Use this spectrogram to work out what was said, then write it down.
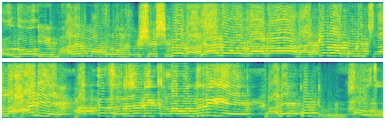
ಹೌದು. ಈಗ ಬಾಳೆನ ಮಾತಾಡುವಂತ ವಿಶೇಷ ಬೇಡ. ಬೇಡ. ನಾಕೆ ನಾಕೊಡಿ ಚಾಲ ಹಾಡಿ. ಮತ್ತೆ ಸರಜೋಡಿ ಕಲಾವಂತರಿಗೆ? ಬಾಳೆ ಕೊಟ್ಟು ಬಿಡು. ಹೌದು.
